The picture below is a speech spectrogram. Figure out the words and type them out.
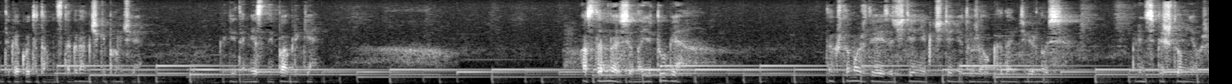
Это какой-то там инстаграмчик и прочее какие-то местные паблики. Остальное все на ютубе. Так что, может, я из-за чтения к чтению тоже когда-нибудь вернусь. В принципе, что мне уже?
